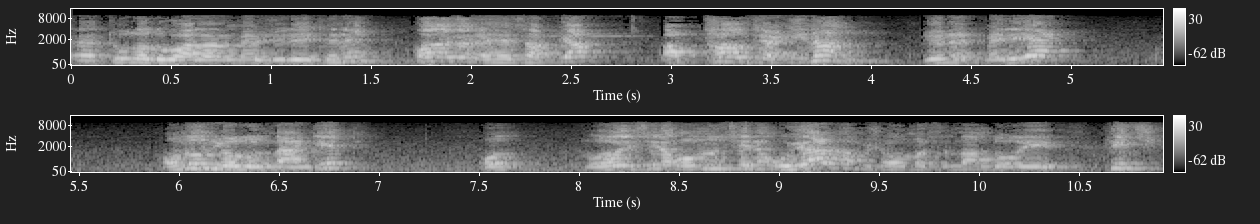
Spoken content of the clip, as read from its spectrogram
e, tuğla duvarların mevcudiyetini. Ona göre hesap yap. Aptalca inan yönetmeliğe. Onun yolundan git. O, dolayısıyla onun seni uyarmamış olmasından dolayı hiç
